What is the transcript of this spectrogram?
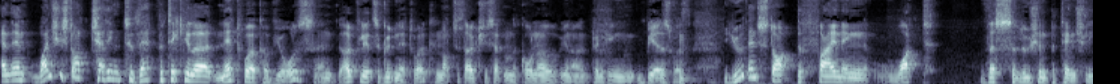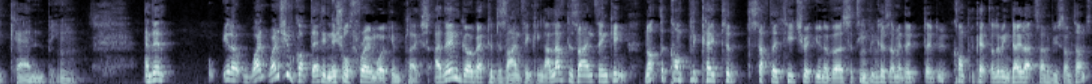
And then once you start chatting to that particular network of yours, and hopefully it's a good network, and not just oaks you sat in the corner, you know, drinking beers with, you then start defining what the solution potentially can be. Mm. And then, you know, once you've got that initial framework in place, I then go back to design thinking. I love design thinking, not the complicated stuff they teach you at university, mm-hmm. because I mean, they, they do complicate the living daylights out of you sometimes.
